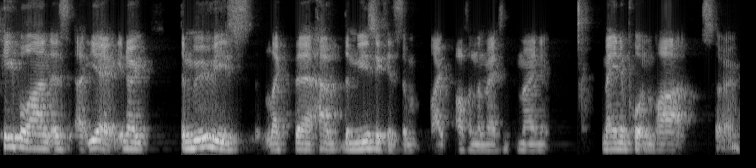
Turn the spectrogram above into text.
people aren't as uh, yeah, you know the movies like the have the music is the, like often the main, main main important part. So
